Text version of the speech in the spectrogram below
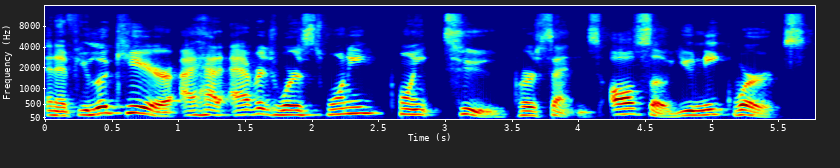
and if you look here, I had average words 20.2 per sentence. Also, unique words.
